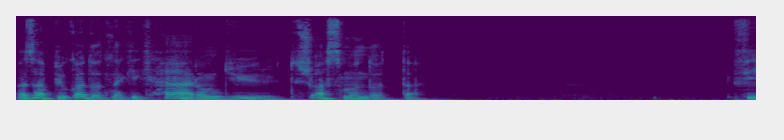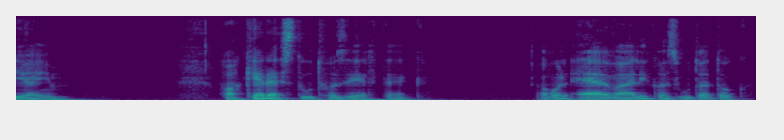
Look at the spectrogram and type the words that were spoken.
az apjuk adott nekik három gyűrűt, és azt mondotta, fiaim, ha keresztúthoz értek, ahol elválik az utatok,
